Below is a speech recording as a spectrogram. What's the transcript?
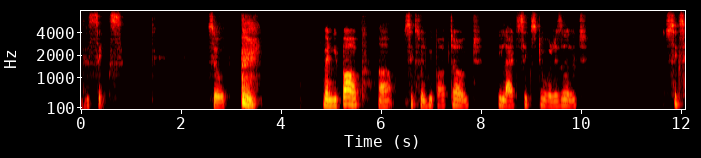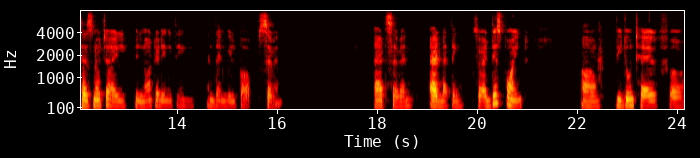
there's six. So when we pop, uh, six will be popped out. We'll add six to our result. Six has no child, we'll not add anything, and then we'll pop seven. Add seven, add nothing. So at this point, um, we don't have uh,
